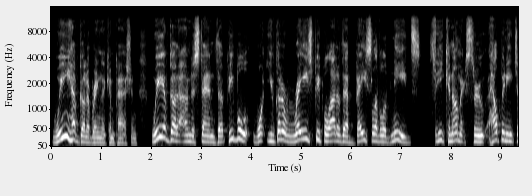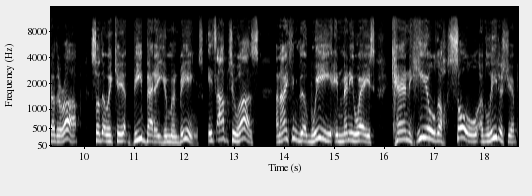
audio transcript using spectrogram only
We have got to bring the compassion. We have got to understand that people what you've got to raise people out of their base level of needs, economics, through helping each other up so that we can be better human beings. It's up to us. And I think that we, in many ways, can heal the soul of leadership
